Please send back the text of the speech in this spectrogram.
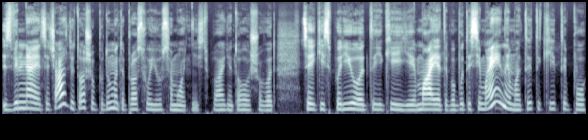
звільняється час для того, щоб подумати про свою самотність, в плані того, що от, це якийсь період, який має типу, бути сімейним, а ти такий, типу,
